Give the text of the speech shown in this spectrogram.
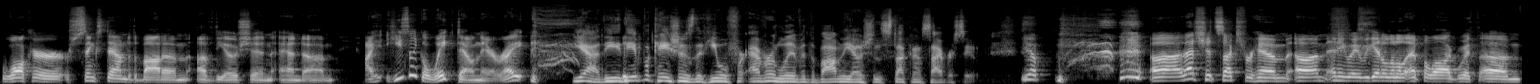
Walker sinks down to the bottom of the ocean, and um, I, he's like awake down there, right? Yeah, the the implication is that he will forever live at the bottom of the ocean, stuck in a cyber suit. Yep. uh, that shit sucks for him. Um, anyway, we get a little epilogue with um,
